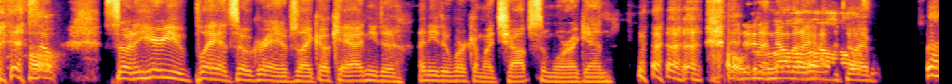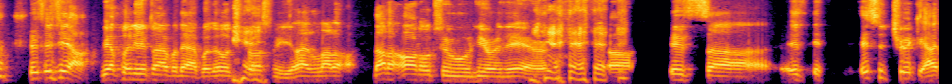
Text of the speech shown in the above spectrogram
so, Oh. so to hear you play it so great, it's like okay, I need to I need to work on my chops some more again. and, Oh, and now that I have the time, it's, it's, yeah, we have plenty of time for that. But no, trust me, I had a lot of lot of auto tune here and there. it's uh, it, it it's a tricky. I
